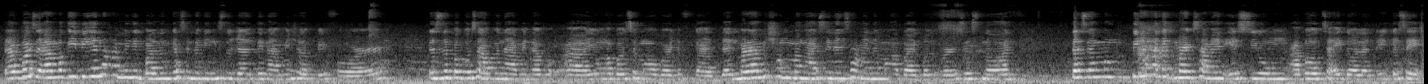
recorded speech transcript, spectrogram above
Tapos, uh, magkaibigan na kami ni Balon kasi naging estudyante namin siya before. Tapos napag-usapan namin na, ah, yung about sa mga Word of God. Then marami siyang mga sinensakin ng mga Bible verses noon. Tapos ang mga pinaka nag-mark sa akin is yung about sa idolatry kasi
